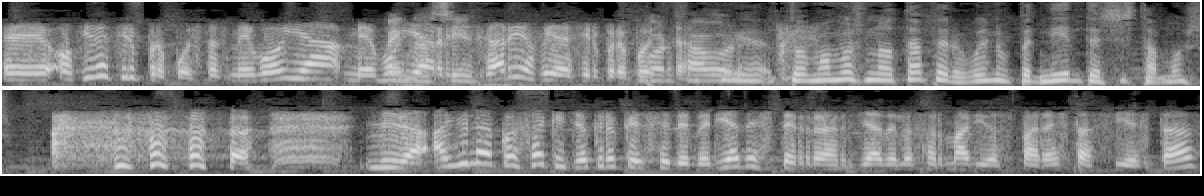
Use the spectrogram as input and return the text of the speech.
eh, os voy a decir propuestas. Me voy a, me voy a arriesgar y os voy a decir propuestas. Por favor. tomamos nota, pero bueno, pendientes estamos. Mira, hay una cosa que yo creo que se debería desterrar ya de los armarios para estas fiestas,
